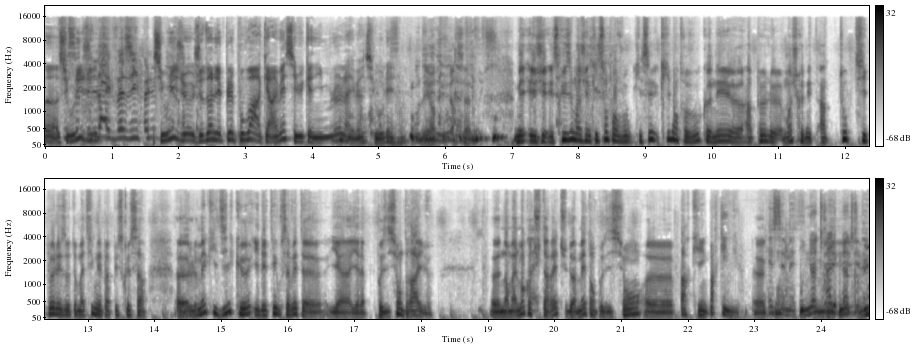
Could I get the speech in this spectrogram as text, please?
Euh, si vous voulez, je, live, vas-y, Si vous voulez, je, je donne les pleins pouvoirs à Karim S, c'est lui qui anime le live, hein, si vous voulez. D'un personne. Mais excusez-moi, j'ai une question pour vous. Qui, d'entre vous connaît euh, un peu le Moi, je connais un tout petit peu les automatiques, mais pas plus que ça. Euh, le mec, il dit que il était, vous savez, il y a, il y a la position drive. Euh, normalement, quand tu t'arrêtes, tu dois mettre en position euh, parking. Parking. Euh, SMS. Ou neutre. Mais- neutre. lui-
